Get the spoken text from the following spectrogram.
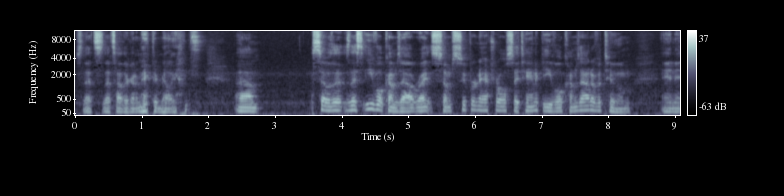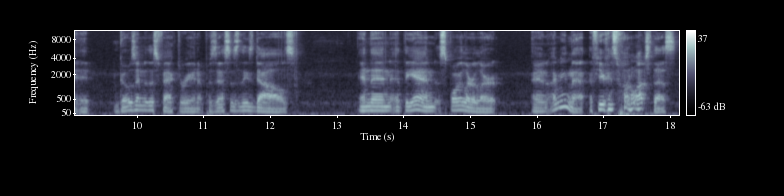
So that's that's how they're going to make their millions. Um, so the, this evil comes out, right? Some supernatural satanic evil comes out of a tomb, and it, it goes into this factory, and it possesses these dolls and then at the end, spoiler alert, and I mean that. If you guys want to watch this,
